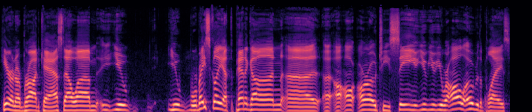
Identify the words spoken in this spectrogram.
here in our broadcast. Now, um, you you were basically at the Pentagon, uh, uh, ROTC. You, you you were all over the place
